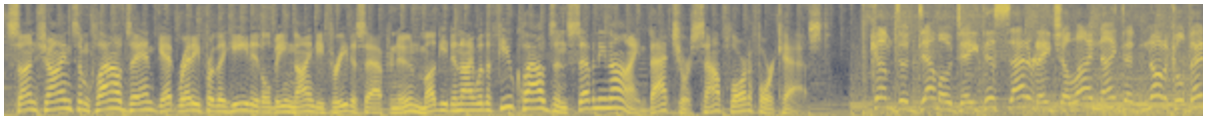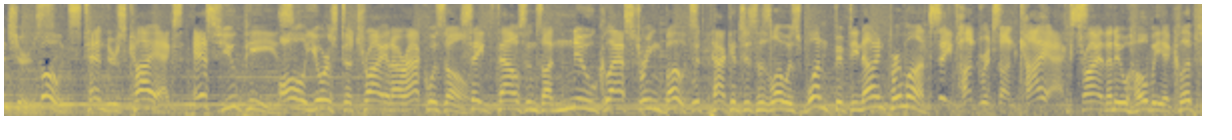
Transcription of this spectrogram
Sunshine, some clouds, and get ready for the heat. It'll be 93 this afternoon, muggy tonight with a few clouds and 79. That's your South Florida forecast. Come to Demo Day this Saturday, July 9th at Nautical Ventures. Boats, tenders, kayaks, SUPs. All yours to try in our AquaZone. Save thousands on new Glasstream boats with packages as low as 159 per month. Save hundreds on kayaks. Try the new Hobie Eclipse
